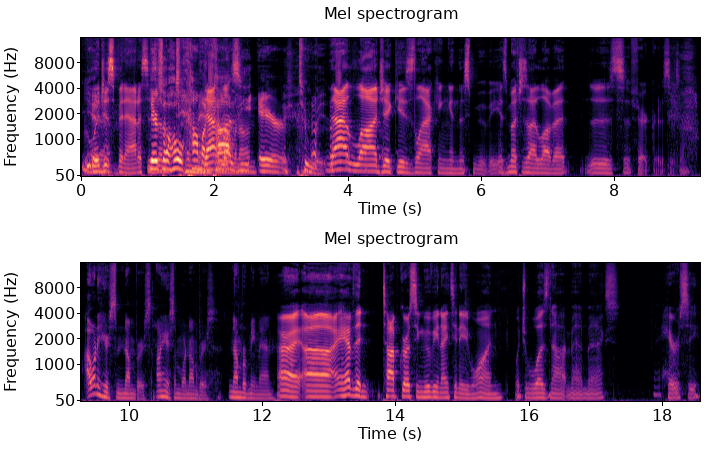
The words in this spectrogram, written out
religious fanaticism. There's a whole 10 minutes. kamikaze air to it. that logic is lacking in this movie. As much as I love it, it's a fair criticism. I want to hear some numbers. I want to hear some more numbers. Number me, man. All right, uh, I have the top grossing movie in 1981, which was not Mad Max. Heresy.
